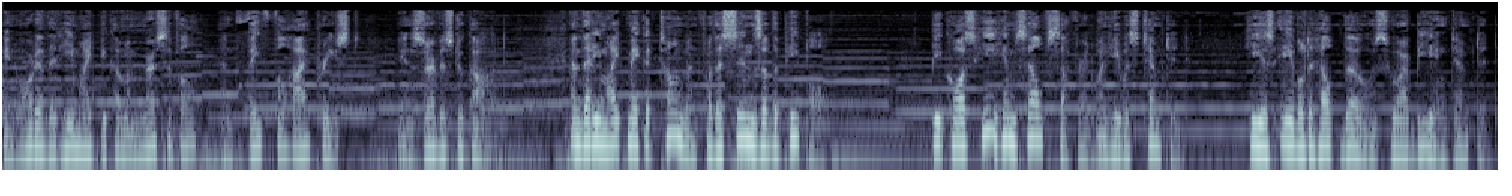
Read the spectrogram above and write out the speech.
in order that he might become a merciful and faithful high priest in service to God, and that he might make atonement for the sins of the people. Because he himself suffered when he was tempted, he is able to help those who are being tempted.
